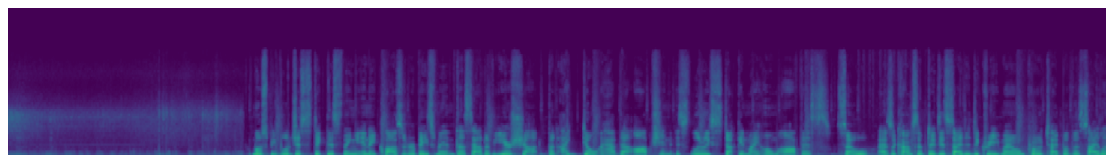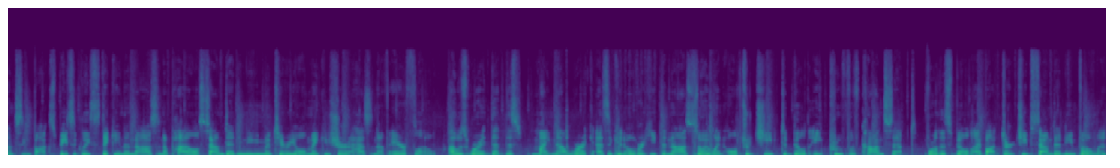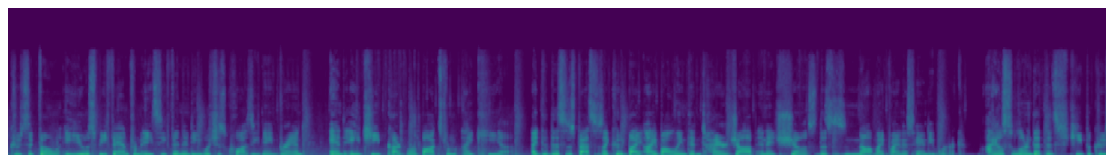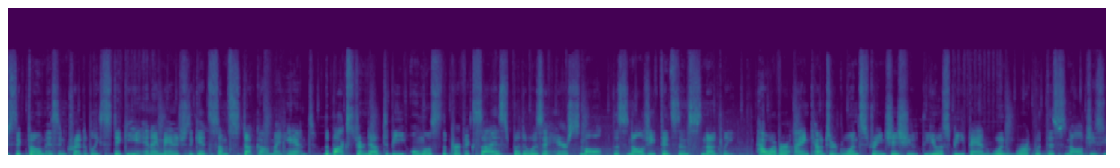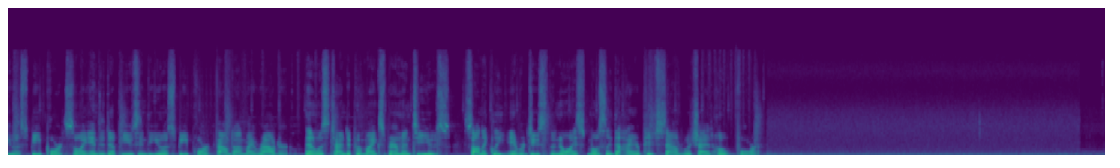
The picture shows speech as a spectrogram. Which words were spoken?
Most people just stick this thing in a closet or basement, thus out of earshot, but I don't have that option. It's literally stuck in my home office. So, as a concept, I decided to create my own prototype of a silencing box, basically sticking the NAS in a pile of sound deadening material, making sure it has enough airflow. I was worried that this might not work as it could overheat the NAS, so I went ultra cheap to build a proof of concept. For this build, I bought dirt cheap sound deadening foam, acoustic foam, a USB fan from AC Infinity, which is quasi-name brand, and a cheap cardboard box from IKEA. I did this as fast as I could by eyeballing the entire job, and it shows. This is not my finest handiwork. I also learned that this cheap acoustic foam is incredibly sticky and I managed to get some stuck on my hand. The box turned out to be almost the perfect size, but it was a hair small. The Synology fits in snugly. However, I encountered one strange issue. The USB fan wouldn't work with this Synology's USB port, so I ended up using the USB port found on my router. Then it was time to put my experiment to use. Sonically, it reduced the noise, mostly the higher pitch sound which I had hoped for.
